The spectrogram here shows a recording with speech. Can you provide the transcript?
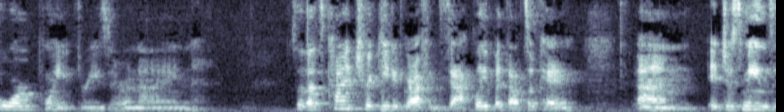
4.309. So that's kind of tricky to graph exactly, but that's okay. Um, it just means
